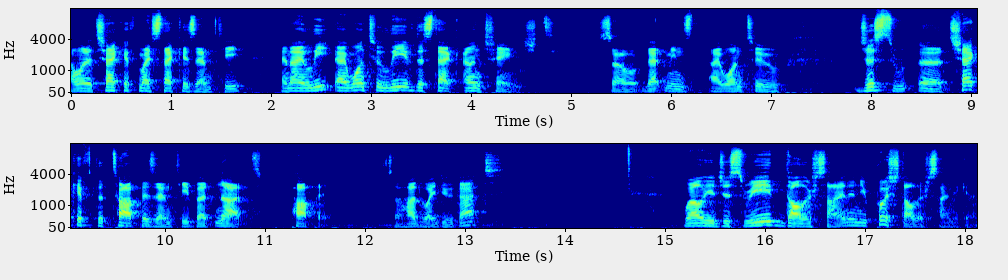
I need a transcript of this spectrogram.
I want to check if my stack is empty, and I, I want to leave the stack unchanged. So that means I want to just uh, check if the top is empty, but not pop it. So how do I do that? Well, you just read dollar sign and you push dollar sign again.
